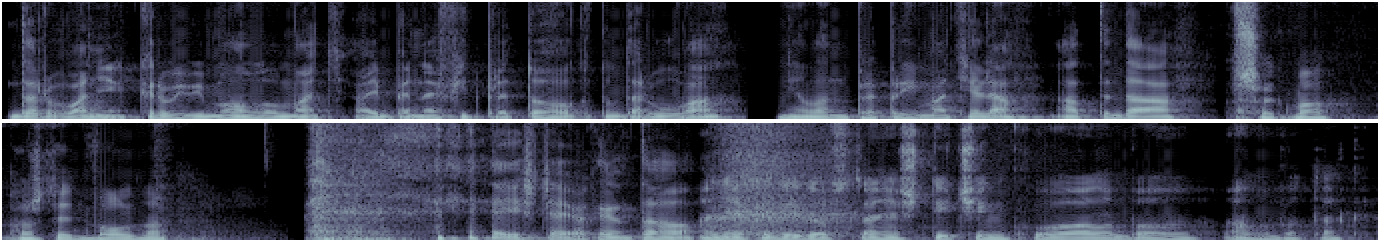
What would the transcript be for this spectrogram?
darovanie krvi by mohlo mať aj benefit pre toho, kto darúva, nielen pre príjimateľa. A teda... Však má, máš deň voľna. Ešte aj okrem toho. A niekedy dostaneš tyčinku alebo, alebo tak.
